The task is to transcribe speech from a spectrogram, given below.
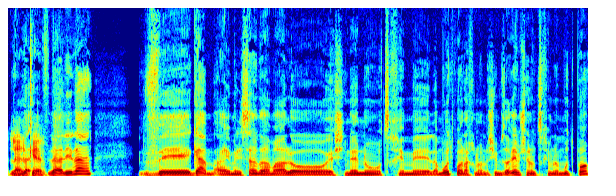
להרכב. לעלילה. וגם, הרי מליסנדרה אמרה לו, שנינו צריכים למות פה, אנחנו אנשים זרים, שנינו צריכים למות פה.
